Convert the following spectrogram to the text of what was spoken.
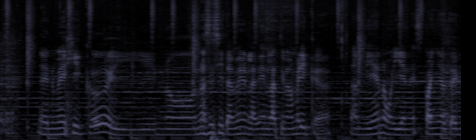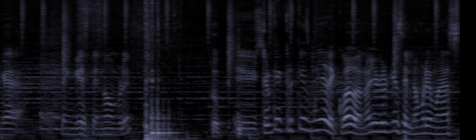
en México y no, no sé si también en, Latinoamérica también o y en España tenga, tenga este nombre. Eh, creo, que, creo que es muy adecuado, ¿no? Yo creo que es el nombre más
